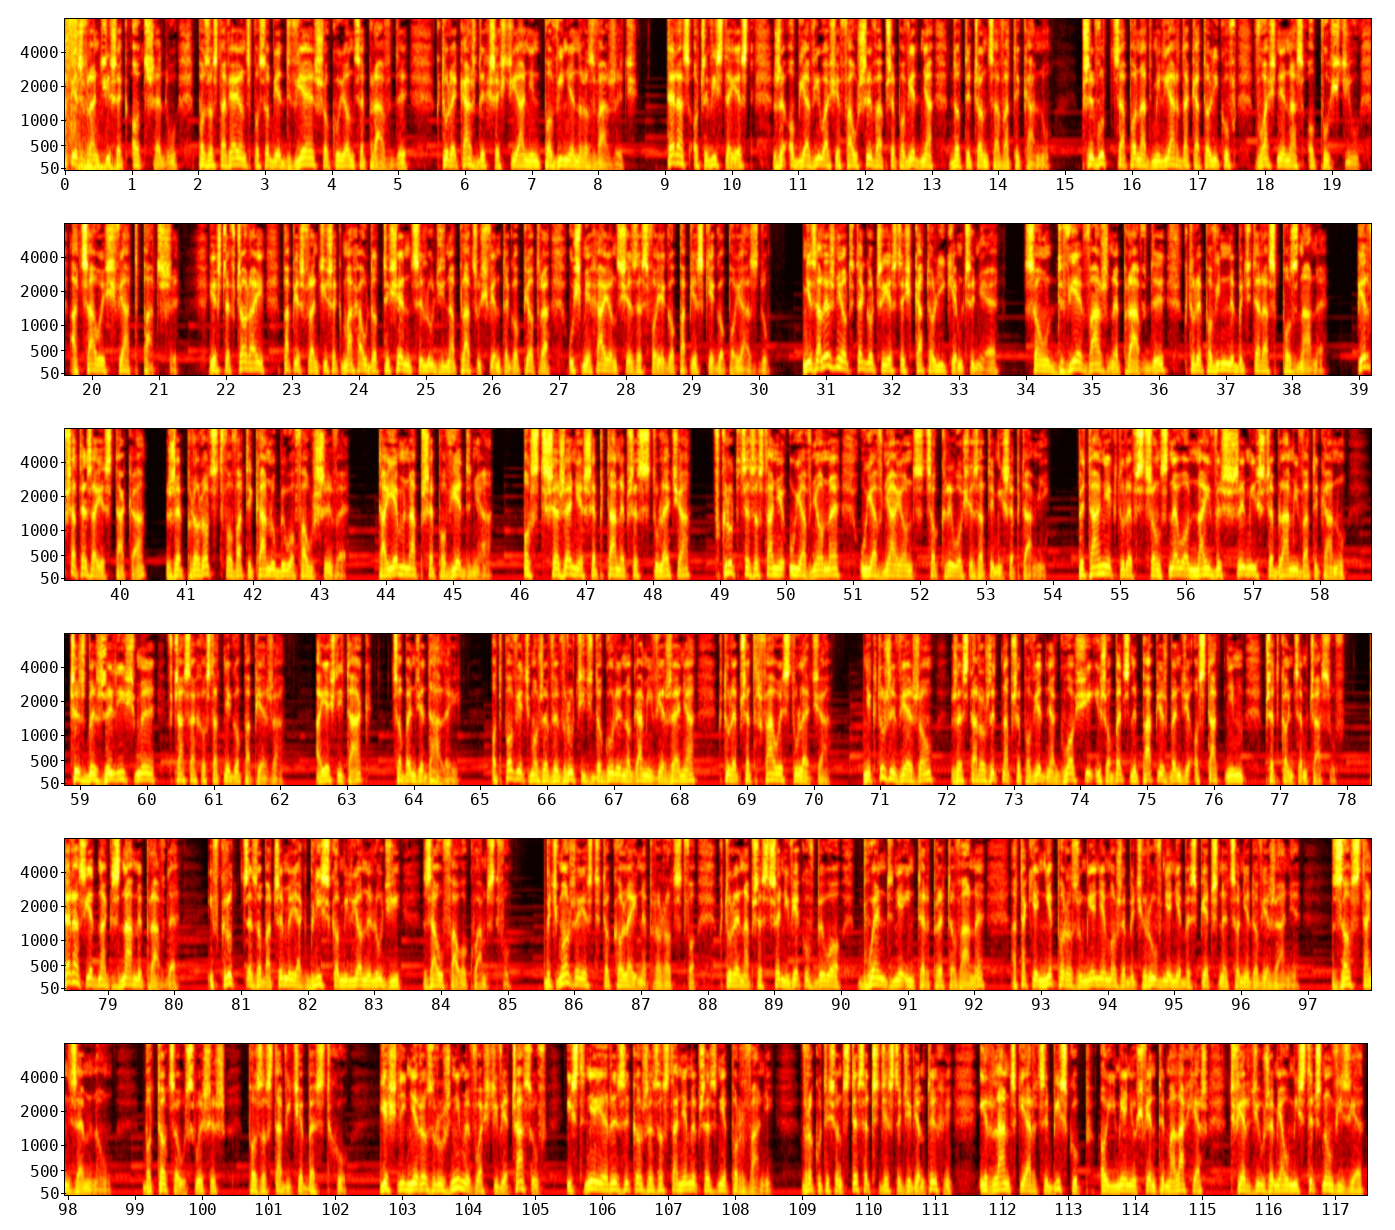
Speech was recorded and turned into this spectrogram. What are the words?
Papież Franciszek odszedł, pozostawiając po sobie dwie szokujące prawdy, które każdy chrześcijanin powinien rozważyć. Teraz oczywiste jest, że objawiła się fałszywa przepowiednia dotycząca Watykanu. Przywódca ponad miliarda katolików właśnie nas opuścił, a cały świat patrzy. Jeszcze wczoraj papież Franciszek machał do tysięcy ludzi na placu Świętego Piotra, uśmiechając się ze swojego papieskiego pojazdu. Niezależnie od tego, czy jesteś katolikiem, czy nie, są dwie ważne prawdy, które powinny być teraz poznane. Pierwsza teza jest taka, że proroctwo Watykanu było fałszywe. Tajemna przepowiednia, ostrzeżenie szeptane przez stulecia, wkrótce zostanie ujawnione, ujawniając, co kryło się za tymi szeptami. Pytanie, które wstrząsnęło najwyższymi szczeblami Watykanu. Czyżby żyliśmy w czasach ostatniego papieża? A jeśli tak, co będzie dalej? Odpowiedź może wywrócić do góry nogami wierzenia, które przetrwały stulecia. Niektórzy wierzą, że starożytna przepowiednia głosi, iż obecny papież będzie ostatnim przed końcem czasów. Teraz jednak znamy prawdę i wkrótce zobaczymy, jak blisko miliony ludzi zaufało kłamstwu. Być może jest to kolejne proroctwo, które na przestrzeni wieków było błędnie interpretowane, a takie nieporozumienie może być równie niebezpieczne co niedowierzanie. Zostań ze mną, bo to, co usłyszysz, pozostawi cię bez tchu. Jeśli nie rozróżnimy właściwie czasów, istnieje ryzyko, że zostaniemy przez nie porwani. W roku 1439 irlandzki arcybiskup o imieniu święty Malachiasz twierdził, że miał mistyczną wizję.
